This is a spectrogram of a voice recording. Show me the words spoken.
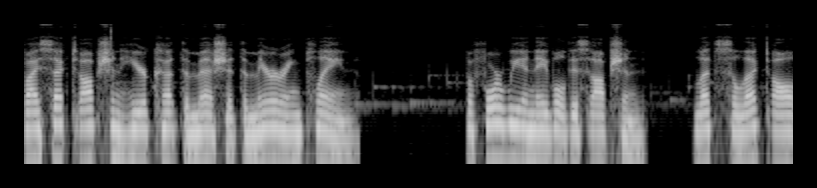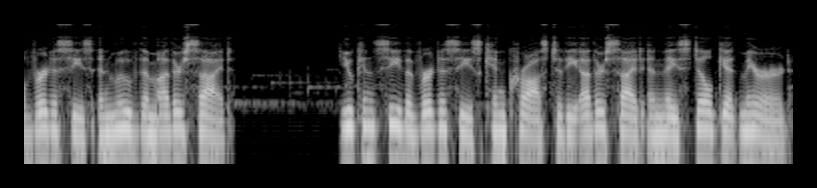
Bisect option here cut the mesh at the mirroring plane. Before we enable this option, let's select all vertices and move them other side. You can see the vertices can cross to the other side and they still get mirrored.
